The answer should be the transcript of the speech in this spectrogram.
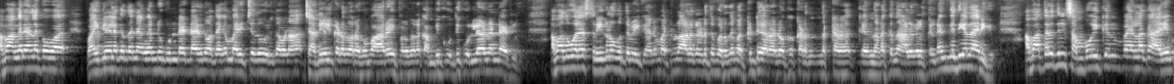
അപ്പോൾ അങ്ങനെയുള്ള ഇപ്പോൾ വൈകലയിലൊക്കെ തന്നെ അങ്ങനെ ഒരു ഗുണ്ട ഉണ്ടായിരുന്നു. അദ്ദേഹം മരിച്ചത് ഒരു തവണ ചരലിൽ കിടന്നുറങ്ങുമ്പോൾ ആരോ പറഞ്ഞ പോലെ കമ്പി കൂത്തി കൊല്ലുകയാണ് ഉണ്ടായിട്ടുള്ളത്. അപ്പോൾ അതുപോലെ സ്ത്രീകളെ ഉപദ്രവിക്കാനും മറ്റുള്ള ആളുകളുടെ അടുത്ത് വെറുതെ മെക്കിട്ട് കയറാനും ഒക്കെ കടന്ന് നടക്കുന്ന ആളുകൾക്കുടെ ഗതി അതായിരിക്കും. അപ്പോൾ അത്തരത്തിൽ സംഭവിക്കുമ്പോഴുള്ള കാര്യം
